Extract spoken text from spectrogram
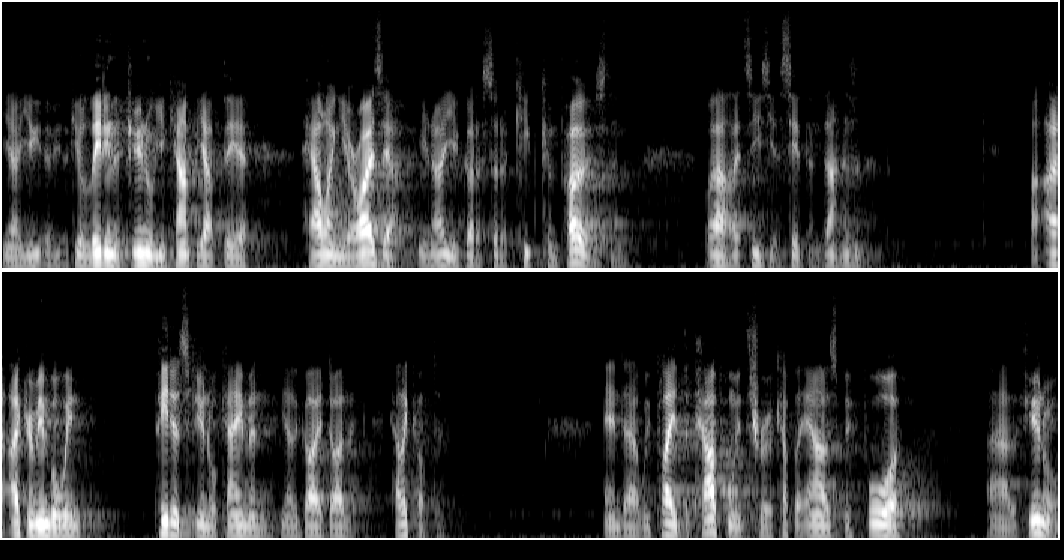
You know, you, if you're leading the funeral, you can't be up there howling your eyes out. You know, you've got to sort of keep composed. And, well, that's easier said than done, isn't it? I, I can remember when Peter's funeral came and, you know, the guy died in the helicopter. And uh, we played the PowerPoint through a couple of hours before uh, the funeral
